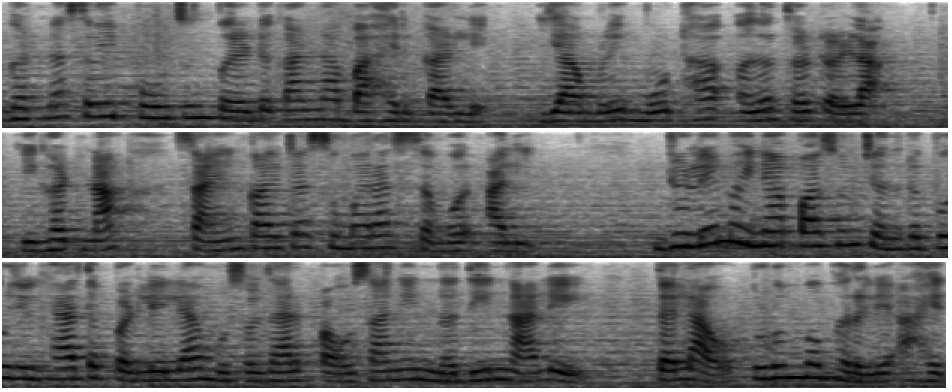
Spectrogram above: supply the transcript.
घटनास्थळी पोहोचून पर्यटकांना बाहेर काढले. यामुळे मोठा अनर्थ टळला. ही घटना सायंकाळच्या सुमारास समोर आली. जुलै महिन्यापासून चंद्रपूर जिल्ह्यात पडलेल्या मुसळधार पावसाने नदी नाले तलाव तुडुंब भरले आहेत.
